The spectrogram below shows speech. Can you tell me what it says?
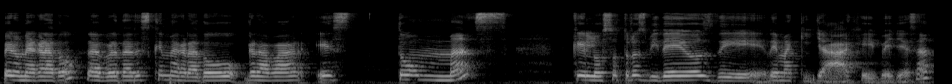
pero me agradó. La verdad es que me agradó grabar esto más que los otros videos de, de maquillaje y belleza.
